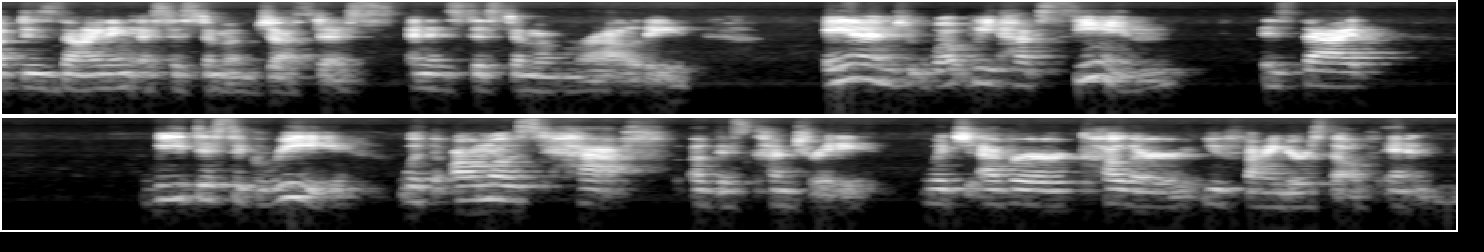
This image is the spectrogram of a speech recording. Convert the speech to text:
of designing a system of justice and a system of morality. And what we have seen is that we disagree with almost half of this country, whichever color you find yourself in.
